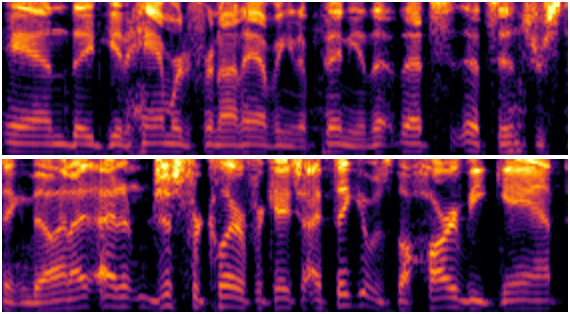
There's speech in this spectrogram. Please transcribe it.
and they'd get hammered for not having an opinion. That, that's that's interesting though. And I, I, just for clarification, I think it was the Harvey Gantt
